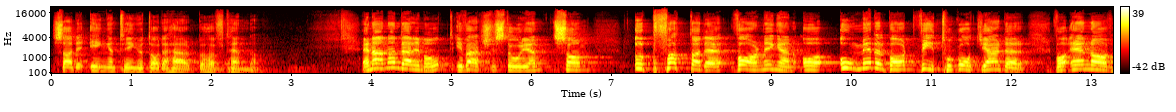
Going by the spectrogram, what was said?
så hade ingenting av det här behövt hända. En annan däremot i världshistorien som uppfattade varningen och omedelbart vidtog åtgärder var en av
